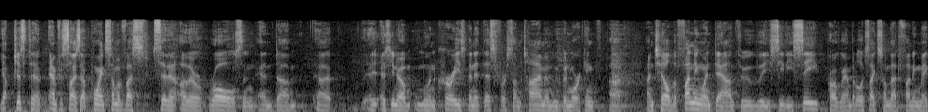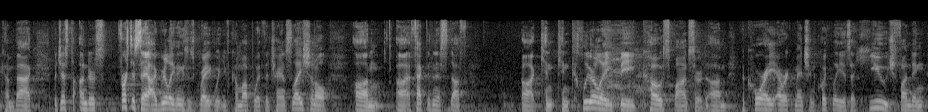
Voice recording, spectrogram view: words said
Yep, just to emphasize that point, some of us sit in other roles, and, and um, uh, as you know, Muin Khoury's been at this for some time, and we've been working uh, until the funding went down through the CDC program, but it looks like some of that funding may come back. But just to under, first to say, I really think this is great what you've come up with, the translational um, uh, effectiveness stuff uh, can, can clearly be co-sponsored. Um, PCORI, Eric mentioned quickly, is a huge funding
